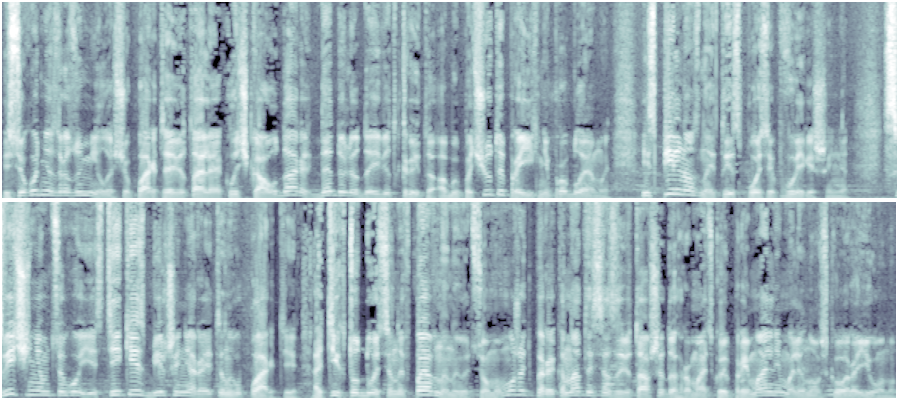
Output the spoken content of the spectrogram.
І сьогодні зрозуміло, що партія Віталія Кличка удар йде до людей відкрито, аби почути про їхні проблеми і спільно знайти спосіб вирішення. Свідченням цього є стійке збільшення рейтингу партії. А ті, хто досі не впевнений у цьому, можуть переконатися, завітавши до громадської приймальні Маліновського району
